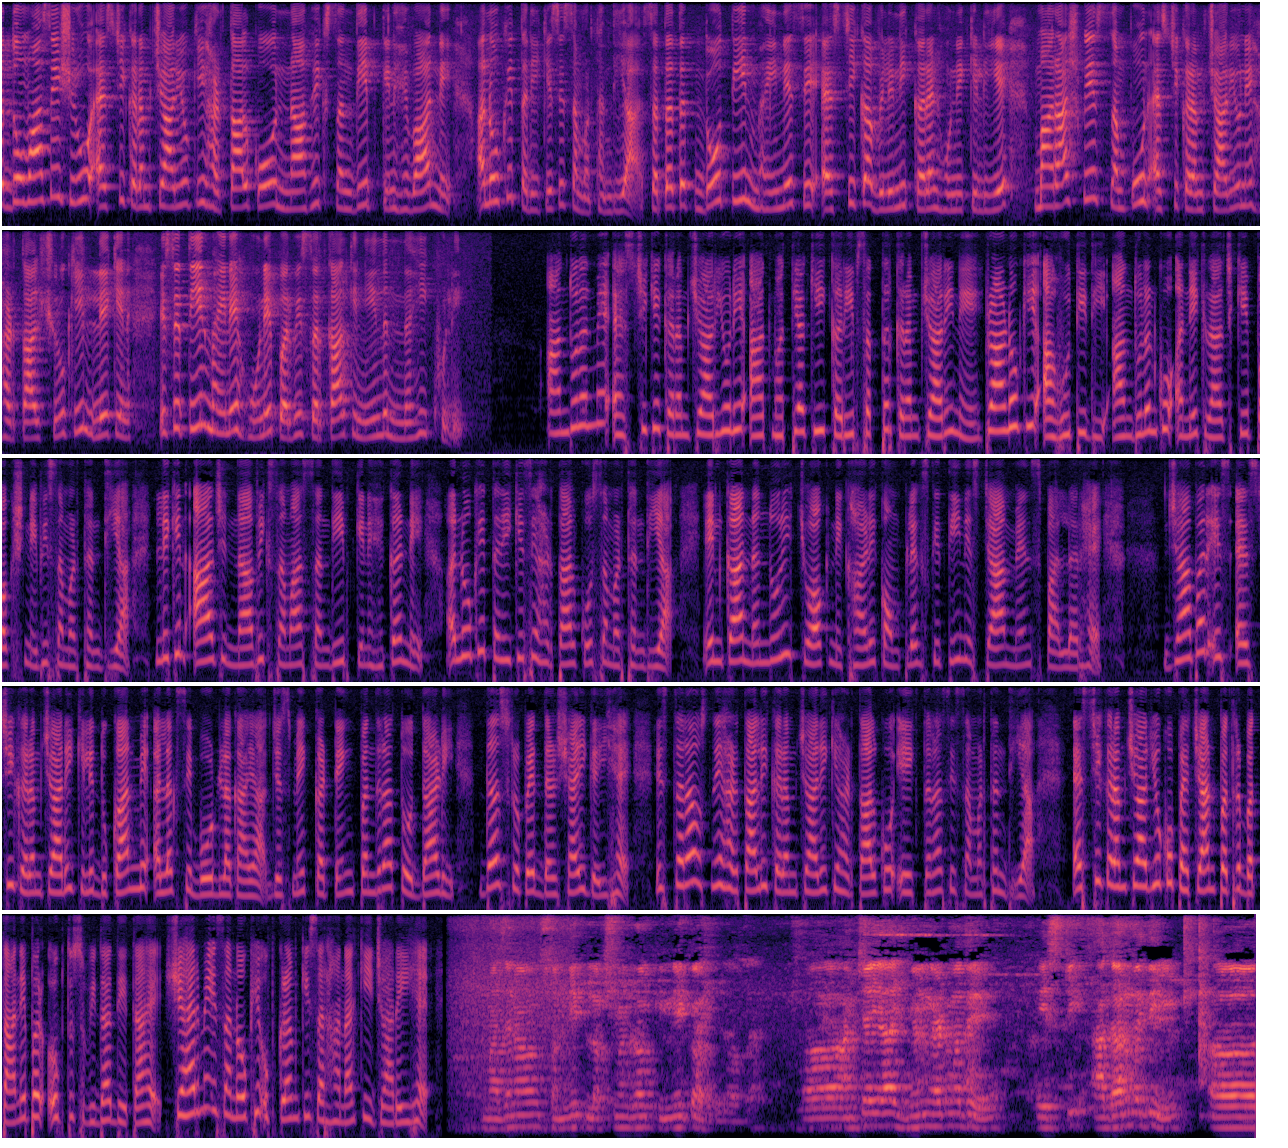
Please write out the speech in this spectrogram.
गत दो माह से शुरू एसटी कर्मचारियों की हड़ताल को नाभिक संदीप किन्हेवार ने अनोखे तरीके से समर्थन दिया। सतत दो तीन महीने से एसटी का विलीनीकरण होने के लिए महाराष्ट्र के संपूर्ण एसटी कर्मचारियों ने हड़ताल शुरू की, लेकिन इसे तीन महीने होने पर भी सरकार की नींद नहीं खुली। आंदोलन में एसटी के कर्मचारियों ने आत्महत्या की। करीब 70 कर्मचारी ने प्राणों की आहुति दी। आंदोलन को अनेक राजकीय पक्ष ने भी समर्थन दिया। लेकिन आज नाविक समाज संदीप किन्हकर ने अनोखे तरीके से हड़ताल को समर्थन दिया। इनका नंदूरी चौक निखाड़े कॉम्प्लेक्स के तीन स्टार मेंस पार्लर है। जहाँ पर इस एसटी कर्मचारी के लिए दुकान में अलग से बोर्ड लगाया जिसमें कटिंग पंद्रह तो दाढ़ी दस रुपए दर्शाई गई है। इस तरह उसने हड़ताली कर्मचारी की हड़ताल को एक तरह से समर्थन दिया। एसटी कर्मचारियों को पहचान पत्र बताने पर उक्त सुविधा देता है। शहर में इस अनोखे उपक्रम की सराहना की जा रही है। माझं संदीप लक्ष्मणराव किन्नेकर. अ, आमच्या या हिंगणघाटमध्ये एस टी आधारमधील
